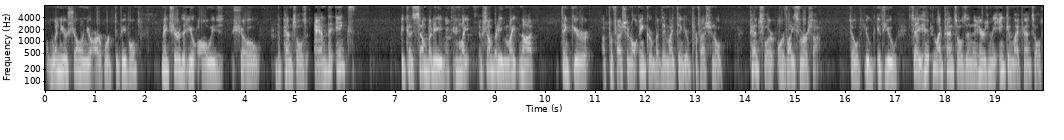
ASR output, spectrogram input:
when you're showing your artwork to people, make sure that you always show the pencils and the inks because somebody Okay. might somebody might not think you're a professional inker, but they might think you're a professional penciler or vice versa. So if you if you say here's my pencils and then here's me inking my pencils,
